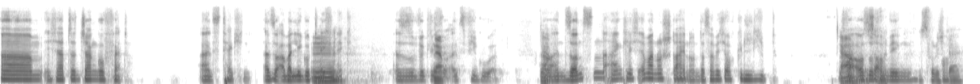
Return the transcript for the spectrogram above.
ähm, ich hatte Django Fett als Technik, also aber Lego Mhm. Technik. Also so wirklich Ja. so als Figur. Aber ansonsten eigentlich immer nur Steine und das habe ich auch geliebt. Das Ja, war auch so auch- von wegen. Das ist wirklich oh, geil.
